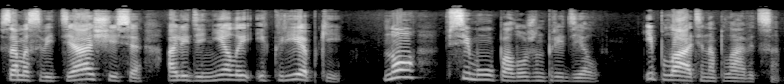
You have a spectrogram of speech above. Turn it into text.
самосветящийся, оледенелый и крепкий, но всему положен предел, и платина плавится.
